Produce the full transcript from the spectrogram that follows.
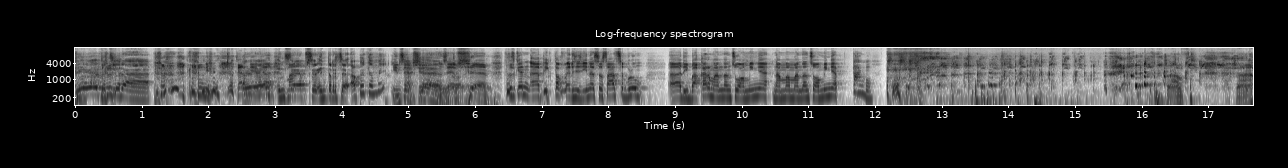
Gitu Cina. kan dia, kan dia Ya kan? Inception, intercept, apa namanya? Inception. Inception. Terus kan eh, TikTok versi Cina sesaat sebelum eh, dibakar mantan suaminya, nama mantan suaminya Tang. Maaf. Maaf.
